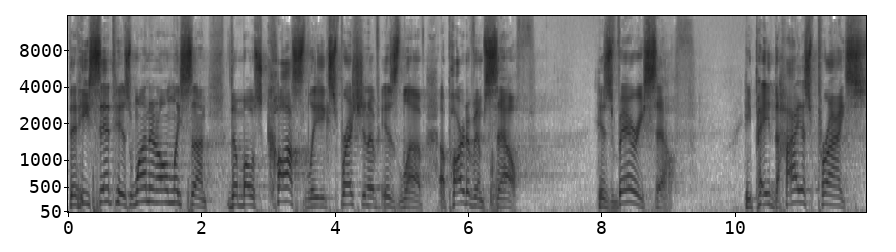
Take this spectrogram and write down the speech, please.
that he sent his one and only son, the most costly expression of his love, a part of himself, his very self. He paid the highest price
